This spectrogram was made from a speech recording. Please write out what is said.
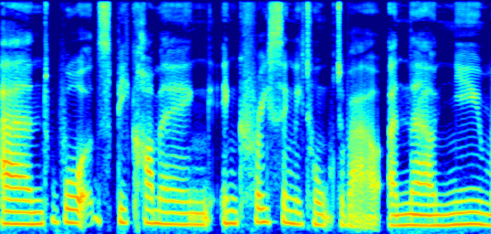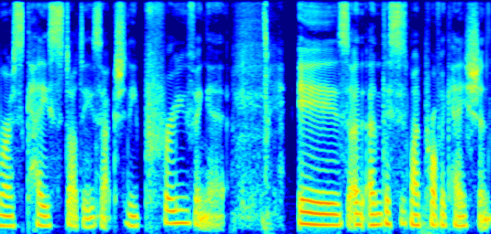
And what's becoming increasingly talked about, and now numerous case studies actually proving it, is, and, and this is my provocation,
